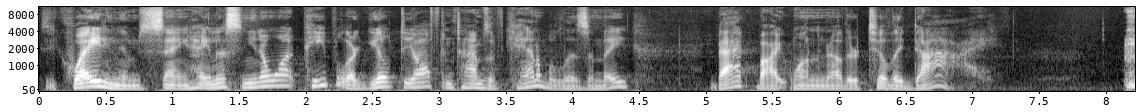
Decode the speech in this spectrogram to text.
He's equating them, saying, hey, listen, you know what? People are guilty oftentimes of cannibalism. They backbite one another till they die.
